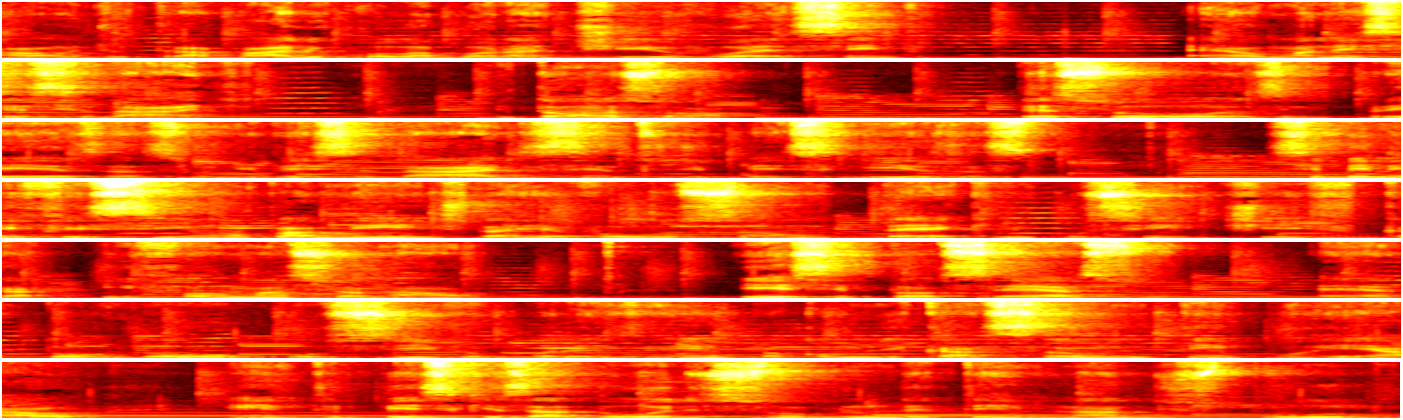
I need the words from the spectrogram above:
onde o trabalho colaborativo é sempre é uma necessidade. Então, olha só: pessoas, empresas, universidades, centros de pesquisas se beneficiam amplamente da revolução técnico-científica informacional. Esse processo é, tornou possível, por exemplo, a comunicação em tempo real entre pesquisadores sobre um determinado estudo,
